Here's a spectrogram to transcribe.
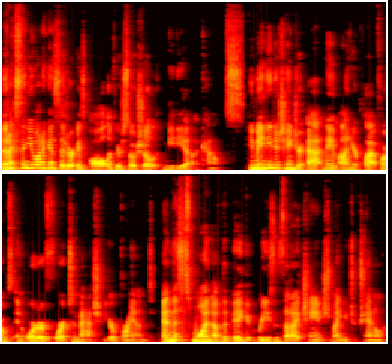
The next thing you want to consider is all of your social media accounts. You may need to change your at name on your platforms in order for it to match your brand. And this is one of the big reasons that I changed my YouTube channel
